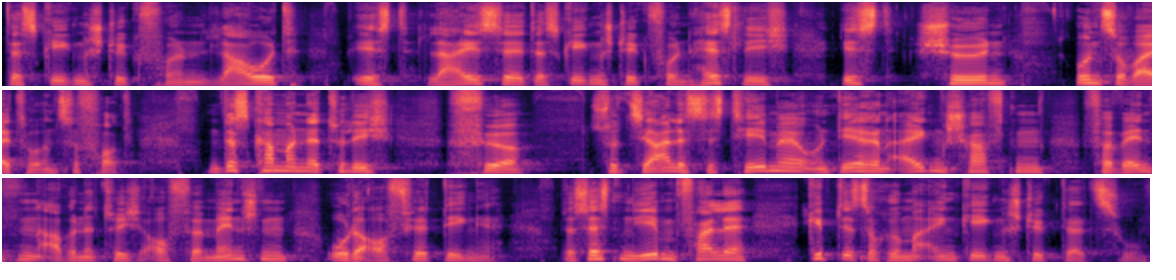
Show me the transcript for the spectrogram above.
das Gegenstück von laut ist leise, das Gegenstück von hässlich ist schön und so weiter und so fort. Und das kann man natürlich für soziale Systeme und deren Eigenschaften verwenden, aber natürlich auch für Menschen oder auch für Dinge. Das heißt, in jedem Falle gibt es auch immer ein Gegenstück dazu.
